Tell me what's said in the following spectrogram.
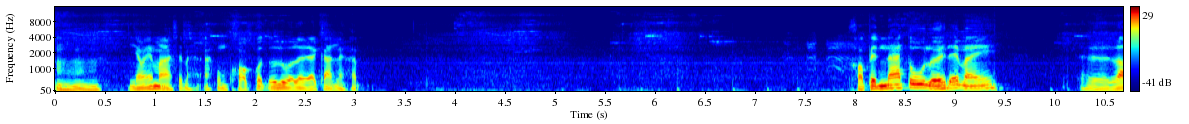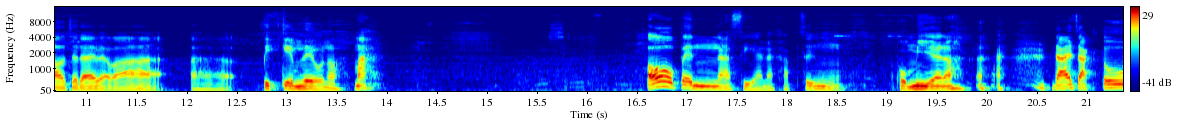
อืมยังไม่มาใช่ไหมอะผมขอกดรัวๆเลยแล้วกันนะครับ ขอเป็นหน้าตู้เลยได้ไหมเออเราจะได้แบบว่าอปิดเกมเร็วเนาะมาโอ้เป็นนาเซียนะครับ ซึ่งผมมีแล้วเนาะได้จากตู้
